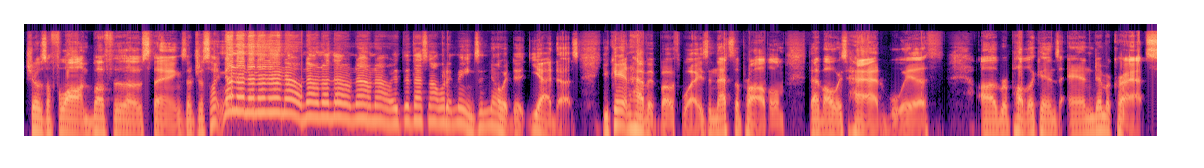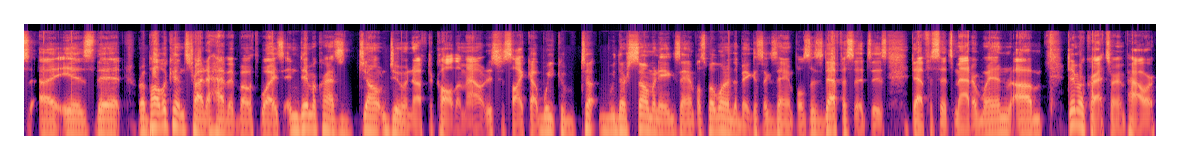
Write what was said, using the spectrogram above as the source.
shows a flaw in both of those things they're just like no no no no no no no no no no no that's not what it means and no it did yeah it does you can't have it both ways and that's the problem that I've always had with uh, Republicans and Democrats uh, is that Republicans try to have it both ways, and Democrats don't do enough to call them out. It's just like uh, we could. T- there's so many examples, but one of the biggest examples is deficits. Is deficits matter when um, Democrats are in power?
